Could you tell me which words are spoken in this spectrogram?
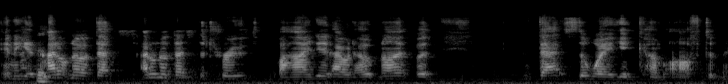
and again, I don't know if that's I don't know if that's the truth behind it. I would hope not, but that's the way it come off to me.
